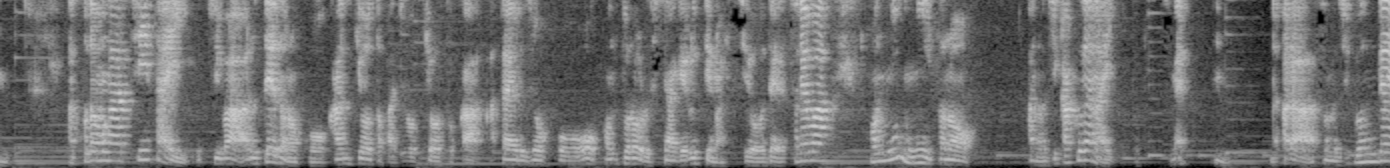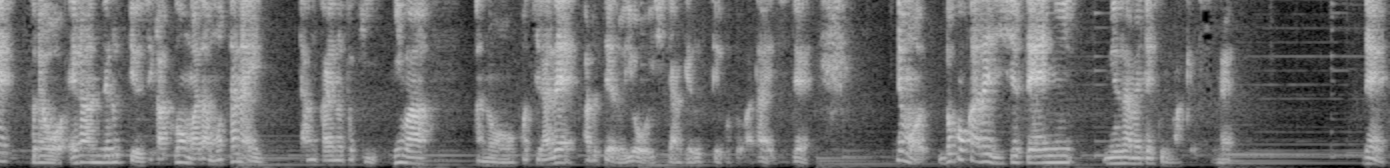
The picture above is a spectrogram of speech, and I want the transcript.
うん、子供が小さいうちはある程度のこう環境とか状況とか与える情報をコントロールしてあげるっていうのは必要で、それは本人にそのあの、自覚がない時ですね。うん。だから、その自分でそれを選んでるっていう自覚をまだ持たない段階の時には、あの、こちらである程度用意してあげるっていうことが大事で、でも、どこかで自主性に目覚めてくるわけですね。で、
